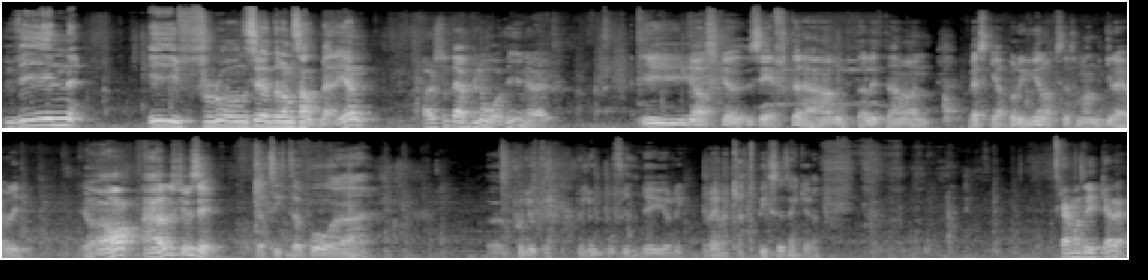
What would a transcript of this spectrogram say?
vin ifrån söder om Saltbergen. Har du sånt där blåvin eller? Jag ska se efter här. Han rotar lite. Han har en väska på ryggen också som han gräver i. Ja, här ska vi se. Jag tittar på... Uh, på Luca. Blåvin, det är ju re- rena kattpisset tänker jag. Kan man dricka det?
